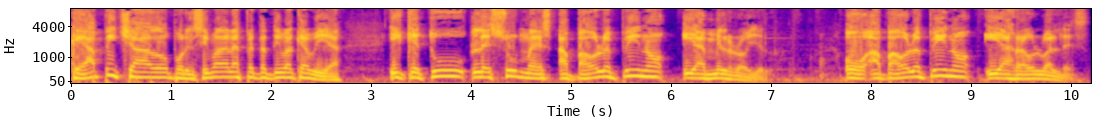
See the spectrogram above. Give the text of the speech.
que ha pichado por encima de la expectativa que había y que tú le sumes a Paolo Espino y a Emil Roger o a Paolo Espino y a Raúl Valdés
